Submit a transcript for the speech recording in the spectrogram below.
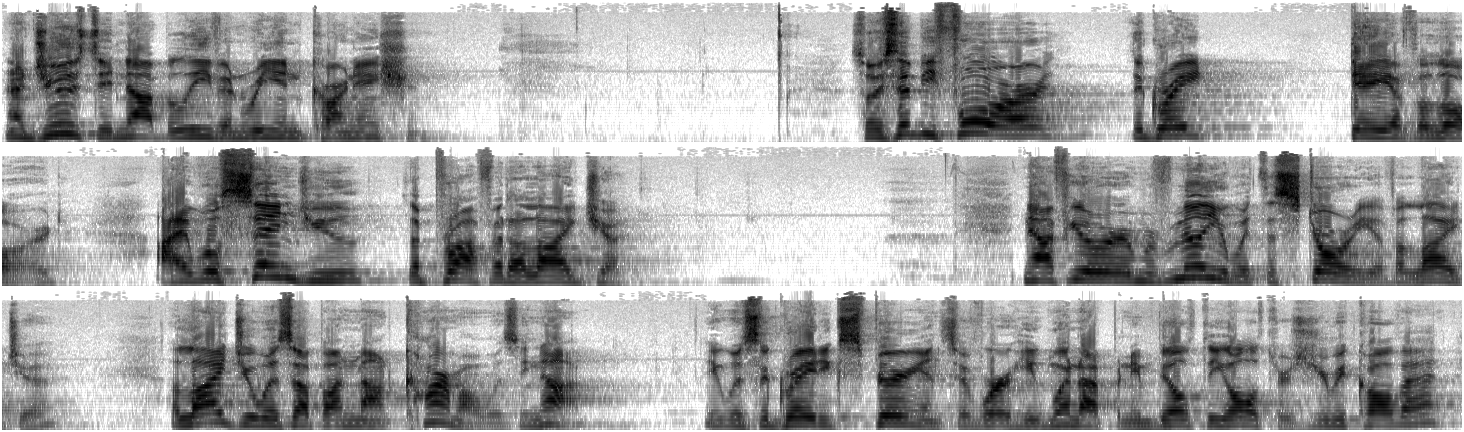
Now, Jews did not believe in reincarnation. So he said, Before the great day of the Lord, I will send you the prophet Elijah. Now, if you're familiar with the story of Elijah, Elijah was up on Mount Carmel, was he not? It was the great experience of where he went up and he built the altars. You recall that?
